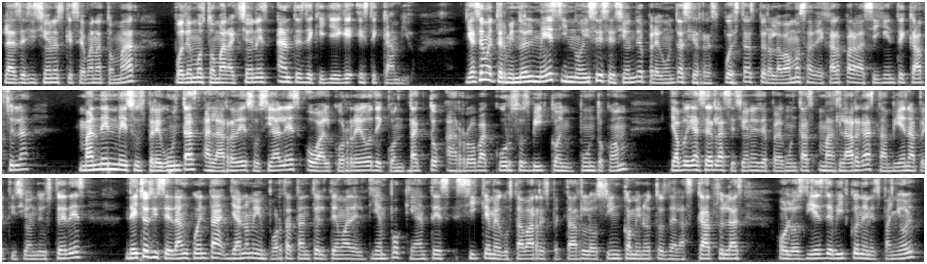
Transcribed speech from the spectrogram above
las decisiones que se van a tomar, podemos tomar acciones antes de que llegue este cambio. Ya se me terminó el mes y no hice sesión de preguntas y respuestas, pero la vamos a dejar para la siguiente cápsula. Mándenme sus preguntas a las redes sociales o al correo de contacto arroba cursosbitcoin.com. Ya voy a hacer las sesiones de preguntas más largas también a petición de ustedes. De hecho, si se dan cuenta, ya no me importa tanto el tema del tiempo, que antes sí que me gustaba respetar los 5 minutos de las cápsulas o los 10 de Bitcoin en español,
